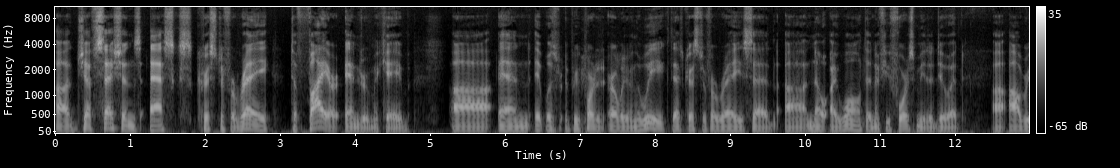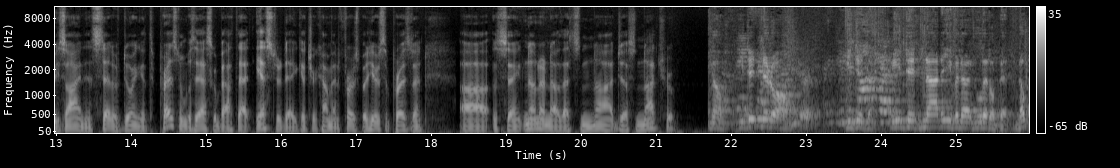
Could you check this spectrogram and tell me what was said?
uh, Jeff Sessions asks Christopher Wray to fire Andrew McCabe. Uh, and it was reported earlier in the week that Christopher Wray said, uh, No, I won't. And if you force me to do it, uh, I'll resign. Instead of doing it, the president was asked about that yesterday. Get your comment first. But here's the president uh, saying, No, no, no, that's not just not true. No, he didn't at all. He did not. He did not even a little bit. Nope.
